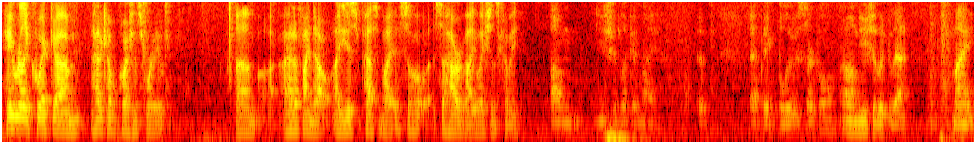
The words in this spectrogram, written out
Hey, really quick. Um, I had a couple questions for you. Um, I had to find out. I just passed by. So so how are evaluations coming? Um, you should look at my the, that big blue circle. Um, you should look at that. My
